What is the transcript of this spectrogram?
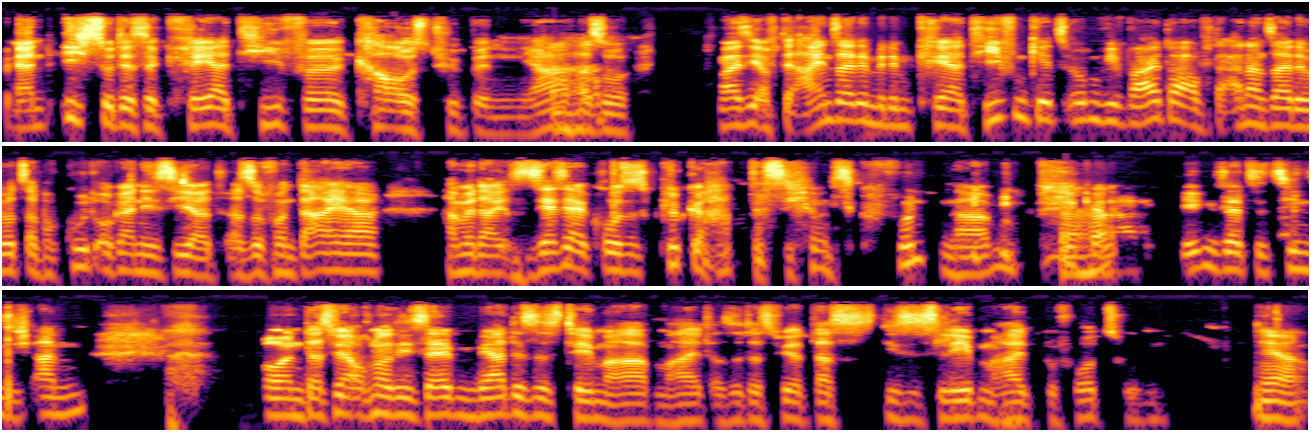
während ich so dieser kreative Chaos-Typ bin. Ja, Aha. also weiß ich, auf der einen Seite mit dem Kreativen geht es irgendwie weiter, auf der anderen Seite wird es aber gut organisiert. Also von daher haben wir da sehr, sehr großes Glück gehabt, dass wir uns gefunden haben. Ahnung, Gegensätze ziehen sich an. Und dass wir auch noch dieselben Wertesysteme haben halt. Also dass wir das, dieses Leben halt bevorzugen. Ja.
